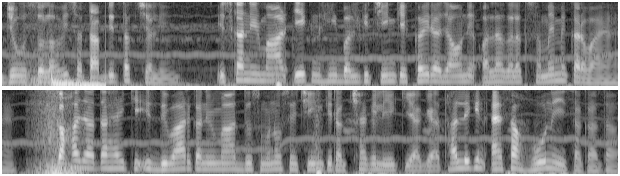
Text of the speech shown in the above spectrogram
जो सोलहवीं शताब्दी तक चली। इसका निर्माण एक नहीं बल्कि चीन के कई राजाओं ने अलग अलग समय में करवाया है। कहा जाता है कि इस दीवार का निर्माण दुश्मनों से चीन की रक्षा के लिए किया गया था, लेकिन ऐसा हो नहीं सका था।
